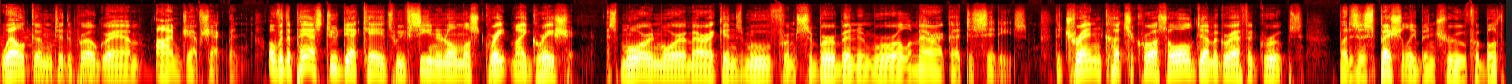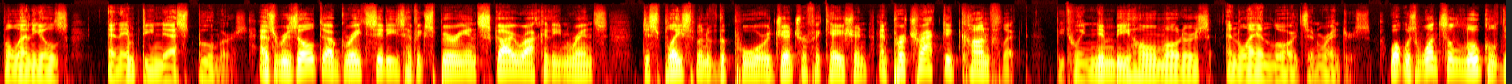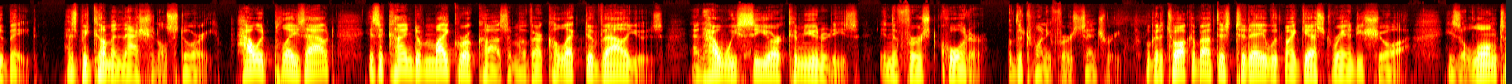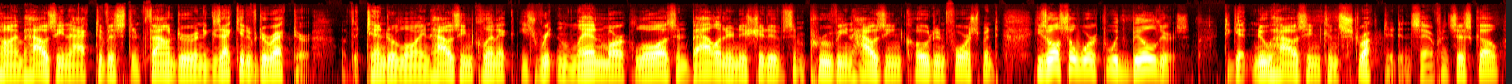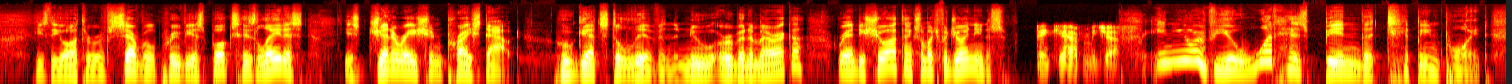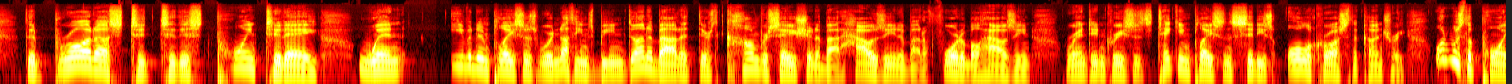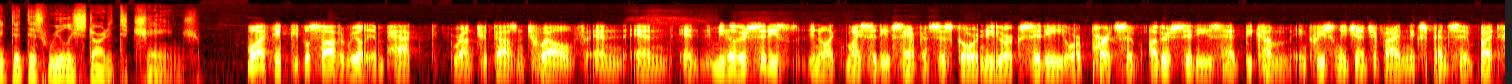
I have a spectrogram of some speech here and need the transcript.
Welcome to the program. I'm Jeff Schechtman. Over the past two decades, we've seen an almost great migration as more and more Americans move from suburban and rural America to cities. The trend cuts across all demographic groups, but has especially been true for both millennials and empty nest boomers. As a result, our great cities have experienced skyrocketing rents, displacement of the poor, gentrification, and protracted conflict between NIMBY homeowners and landlords and renters. What was once a local debate has become a national story. How it plays out is a kind of microcosm of our collective values and how we see our communities in the first quarter of the 21st century. We're going to talk about this today with my guest, Randy Shaw. He's a longtime housing activist and founder and executive director of the Tenderloin Housing Clinic. He's written landmark laws and ballot initiatives improving housing code enforcement. He's also worked with builders to get new housing constructed in San Francisco. He's the author of several previous books. His latest is Generation Priced Out Who Gets to Live in the New Urban America? Randy Shaw, thanks so much for joining us. Thank you for having me, Jeff. In your view, what has been the tipping point that brought us to, to this point today when even in places where nothing's being done about it, there's conversation about housing, about affordable housing, rent increases taking place in cities all across the country. What was the point that this really started to change? Well, I think people saw the real impact around 2012 and and and you know there's cities you know like my city of San Francisco or New York City or parts of other cities had become increasingly gentrified and expensive. But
